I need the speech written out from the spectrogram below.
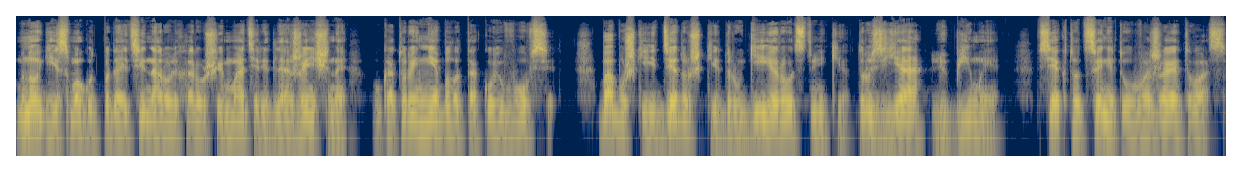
Многие смогут подойти на роль хорошей матери для женщины, у которой не было такой вовсе, Бабушки и дедушки, другие родственники, друзья, любимые, все, кто ценит и уважает вас.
